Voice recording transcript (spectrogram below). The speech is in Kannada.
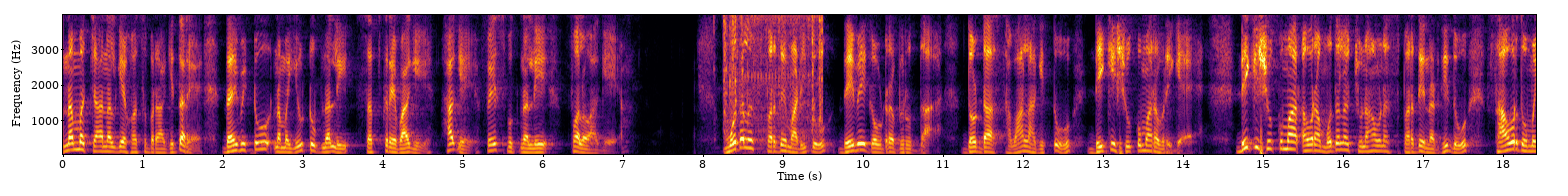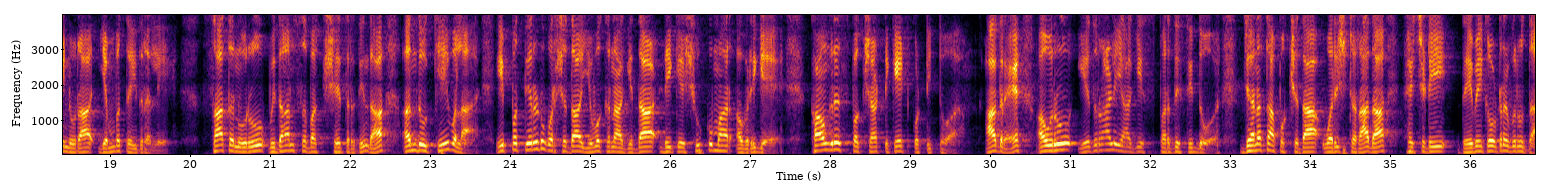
ನಮ್ಮ ಚಾನಲ್ಗೆ ಹೊಸಬರಾಗಿದ್ದರೆ ದಯವಿಟ್ಟು ನಮ್ಮ ಯೂಟ್ಯೂಬ್ನಲ್ಲಿ ಸಬ್ಸ್ಕ್ರೈಬ್ ಆಗಿ ಹಾಗೆ ಫೇಸ್ಬುಕ್ನಲ್ಲಿ ಫಾಲೋ ಆಗಿ. ಮೊದಲ ಸ್ಪರ್ಧೆ ಮಾಡಿದ್ದು ದೇವೇಗೌಡರ ವಿರುದ್ಧ. ದೊಡ್ಡ ಸವಾಲಾಗಿತ್ತು ಡಿ ಕೆ ಶಿವಕುಮಾರ್ ಅವರಿಗೆ. ಡಿ ಕೆ ಶಿವಕುಮಾರ್ ಅವರ ಮೊದಲ ಚುನಾವಣಾ ಸ್ಪರ್ಧೆ ನಡೆದಿದ್ದು ಸಾವಿರದ ಒಂಬೈನೂರ ಎಂಬತ್ತೈದರಲ್ಲಿ. ಸಾತನೂರು ವಿಧಾನಸಭಾ ಕ್ಷೇತ್ರದಿಂದ ಅಂದು ಕೇವಲ ಇಪ್ಪತ್ತೆರಡು ವರ್ಷದ ಯುವಕನಾಗಿದ್ದ ಡಿ ಕೆ ಶಿವಕುಮಾರ್ ಅವರಿಗೆ ಕಾಂಗ್ರೆಸ್ ಪಕ್ಷ ಟಿಕೆಟ್ ಕೊಟ್ಟಿತ್ತು. ಆದರೆ ಅವರು ಎದುರಾಳಿಯಾಗಿ ಸ್ಪರ್ಧಿಸಿದ್ದು ಜನತಾ ಪಕ್ಷದ ವರಿಷ್ಠರಾದ ಎಚ್ ಡಿ ದೇವೇಗೌಡರ ವಿರುದ್ಧ.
